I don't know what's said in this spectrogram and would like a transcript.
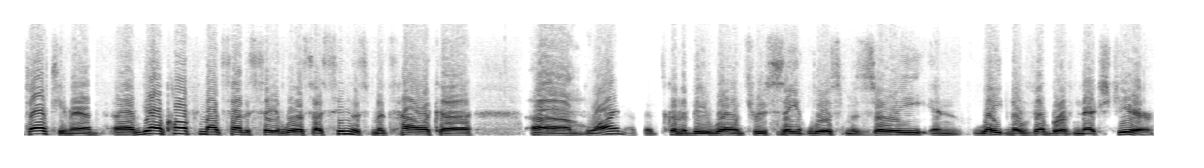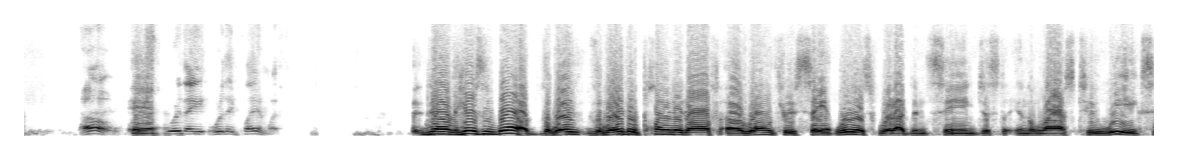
talk to you, man. Um, yeah, I'm calling from outside of St. Louis. I've seen this Metallica um, lineup that's going to be rolling through St. Louis, Missouri in late November of next year. Oh, and, who are they? Who are they playing with? No, here's the rub. The way the way they're playing it off, uh, rolling through St. Louis. What I've been seeing just in the last two weeks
